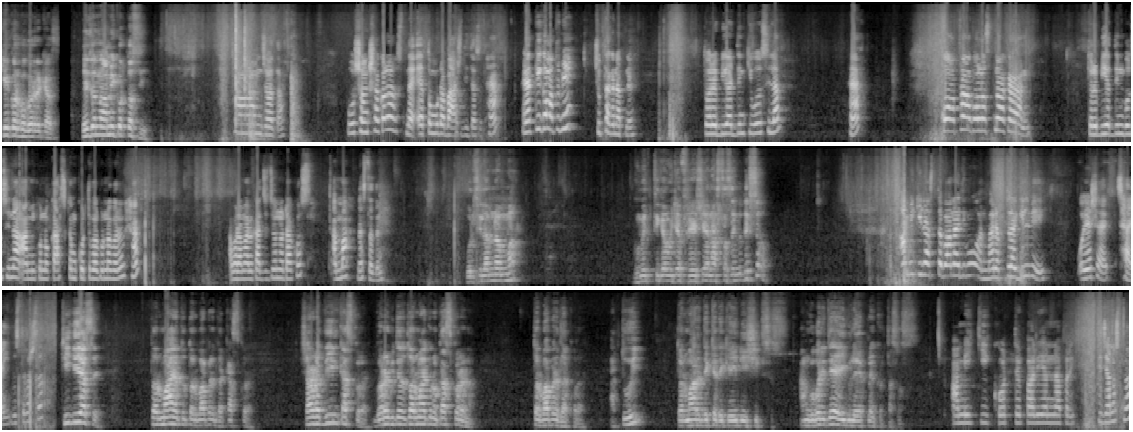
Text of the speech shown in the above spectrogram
কে করব ঘরের কাজ? এই জন্য আমি করতেছি। জাদা। প্রশংসা করো না, এত মোটা বাস দিতেছ হ্যাঁ? এটা কি করল তুমি? চুপ থাকেন আপনি। তোরে বিয়ার দিন কি বলছিলাম? হ্যাঁ? কথা বলস না কেন? তোরে বিয়ের দিন বলছি না আমি কোনো কাজ কাম করতে পারব না করেন হ্যাঁ? আবার আমার কাজের জন্য ডাকোস। আম্মা নাস্তা দেন। বলছিলাম না আম্মা ঘুমের থেকে ওইটা ফ্রেশ হয়ে নাস্তা চাইব দেখছ? আমি কি নাস্তা বানাই দিব? আর মায়ের তোরা গিলবি? ওই আশায় ছাই বুঝতে পারছ? ঠিকই আছে। তোর মা তো তোর বাপের দা কাজ করে সারাটা দিন কাজ করে ঘরের ভিতরে তোর মায় কোনো কাজ করে না। তোর বাপের দা করে আর তুই তোর মার দেখে দেখে এই দিয়ে শিখছিস। আমগো বাড়িতে এইগুলো অ্যাপ্লাই করতেছস। আমি কি করতে পারি আর না পারি? তুই জানোস না?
